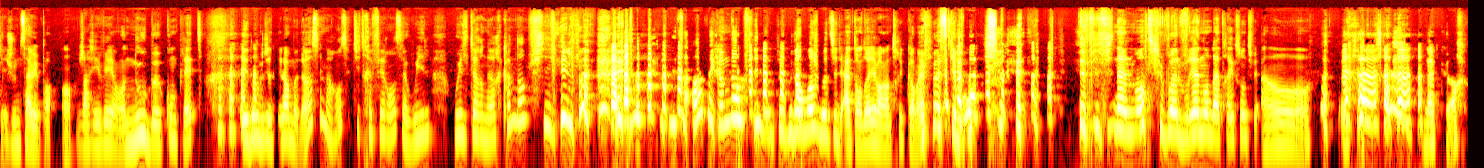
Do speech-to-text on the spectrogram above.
je- je ne savais pas. hein. J'arrivais en noob complète. Et donc j'étais là en mode oh c'est marrant cette petite référence à Will, Will Turner comme dans le film. Puis, ça, oh c'est comme dans le film. Et puis au bout d'un moment je me suis dit attends doit y avoir un truc quand même parce que bon. Et puis finalement, tu vois le vrai nom de l'attraction, tu fais Ah, ok, d'accord.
